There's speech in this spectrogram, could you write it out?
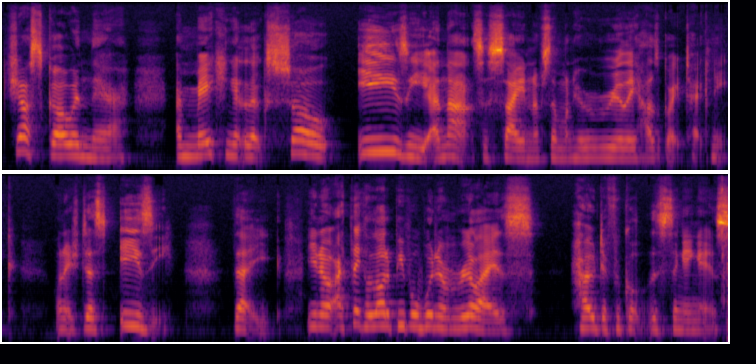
just going there and making it look so easy and that's a sign of someone who really has great technique when it's just easy. That you know i think a lot of people wouldn't realize how difficult this singing is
